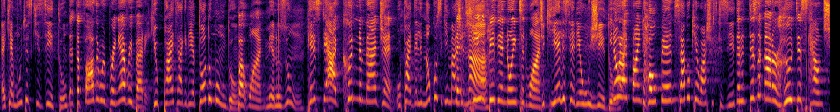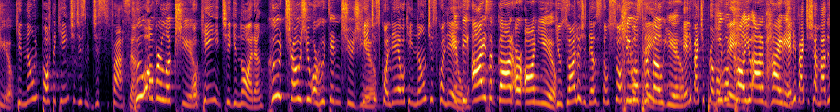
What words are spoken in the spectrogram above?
é que é muito esquisito that the father would bring everybody que o pai traria todo mundo, but one. menos um. His dad couldn't imagine O pai dele não conseguia that he imaginar would be the anointed one. de que ele seria ungido. You know what I find hope in? Sabe o que eu acho esquisito? That it doesn't matter who discounts you, Que não importa quem te des- desfaça who overlooks ou you, quem te ignora, who chose you or who didn't choose quem you. te escolheu ou quem não te escolheu. If the eyes of God are on you, Que os olhos de Deus estão sobre He will você. promote you. Ele vai te He will promover. call you out of hiding. Ele vai te chamar do He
